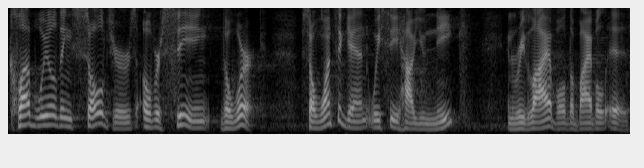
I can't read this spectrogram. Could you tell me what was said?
club wielding soldiers overseeing the work. So, once again, we see how unique and reliable the Bible is.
